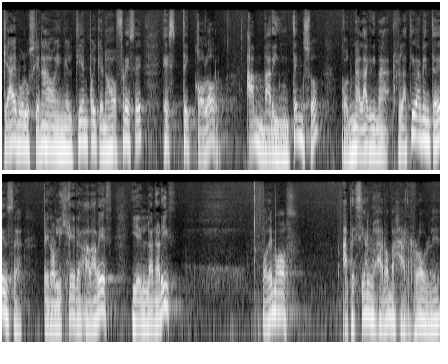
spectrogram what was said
que ha evolucionado en el tiempo y que nos ofrece este color ámbar intenso, con una lágrima relativamente densa, pero ligera a la vez, y en la nariz podemos apreciar los aromas a roble,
